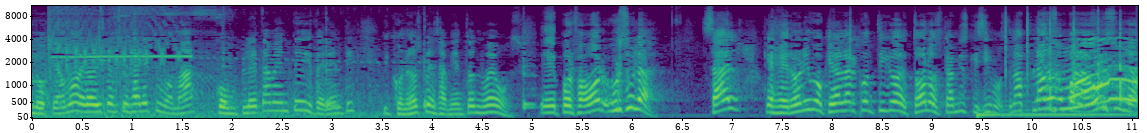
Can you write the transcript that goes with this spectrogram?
lo que vamos a ver ahorita es que sale tu mamá completamente diferente y con esos pensamientos nuevos. Eh, por favor, Úrsula, sal, que Jerónimo quiere hablar contigo de todos los cambios que hicimos. Un aplauso para Úrsula.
